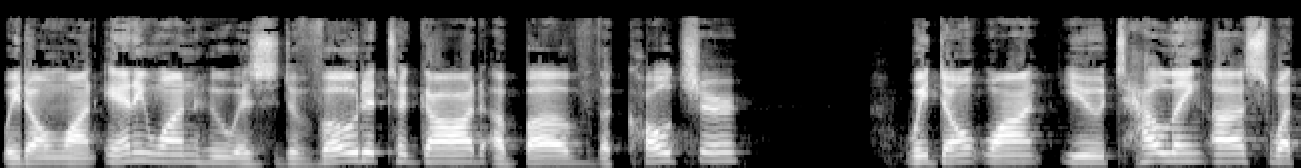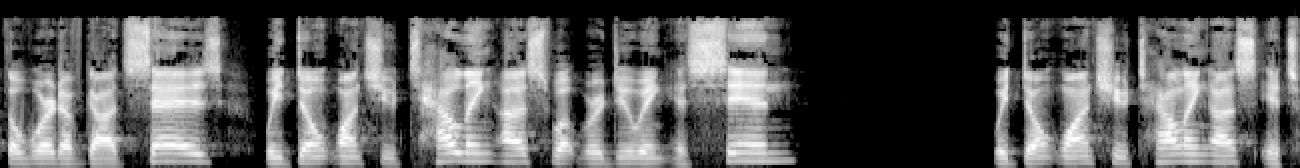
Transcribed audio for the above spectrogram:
We don't want anyone who is devoted to God above the culture. We don't want you telling us what the Word of God says. We don't want you telling us what we're doing is sin. We don't want you telling us it's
